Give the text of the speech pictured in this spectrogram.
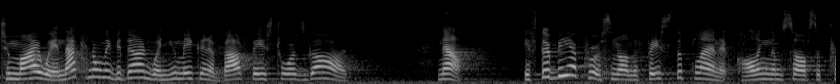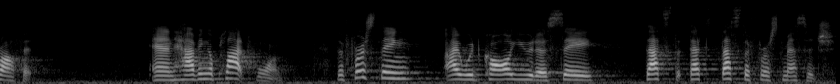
to my way. And that can only be done when you make an about face towards God. Now, if there be a person on the face of the planet calling themselves a prophet, and having a platform, the first thing I would call you to say, that's the, that's, that's the first message.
